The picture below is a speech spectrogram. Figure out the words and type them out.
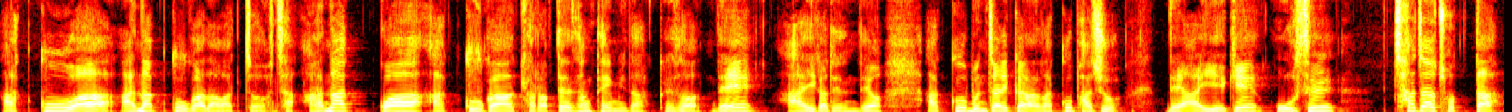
악구와 안악구가 나왔죠. 자, 안악과 악구가 결합된 상태입니다. 그래서 내 아이가 되는데요. 악구 문자리까 안악구 바주. 내 아이에게 옷을 찾아줬다.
